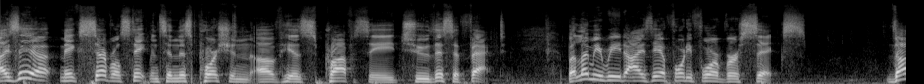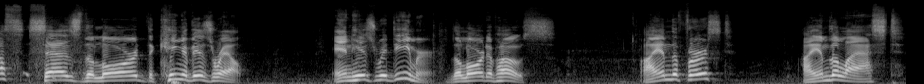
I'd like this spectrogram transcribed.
Isaiah makes several statements in this portion of his prophecy to this effect. But let me read Isaiah 44, verse 6. Thus says the Lord, the King of Israel, and his Redeemer, the Lord of hosts I am the first, I am the last,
